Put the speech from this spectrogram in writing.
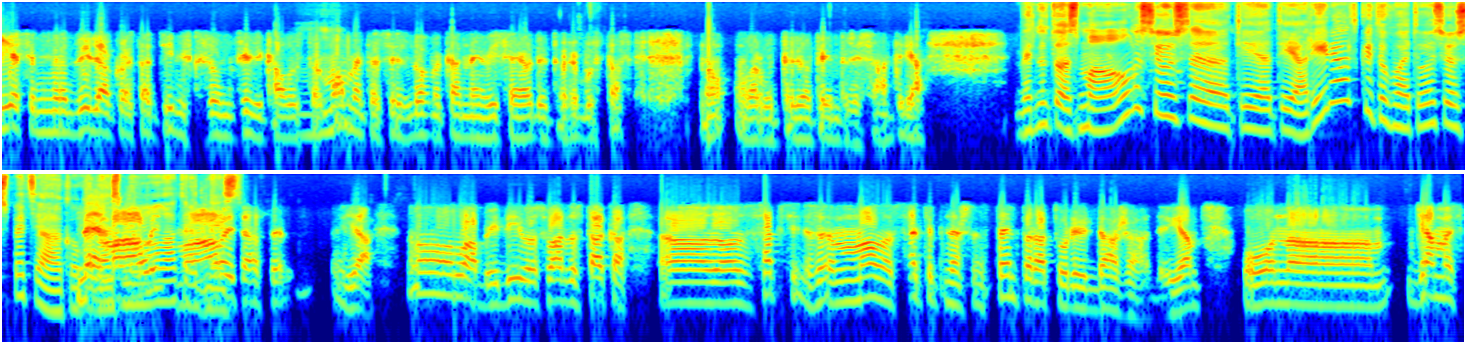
iesim dziļākos tā ķīmiskas un fizikālus tur mhm. momentus, es domāju, ka ne visai auditorijai būs tas, nu, varbūt ļoti interesanti, jā. Bet nu, tos mālus jūs tie, tie arī ir atkritumi, vai tos jūs speciāli kaut māli tās ir, jā, nu labi, divos vārdos tā kā uh, malas saķepināšanas temperatūra ir dažāda, ja, un uh, ja mēs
